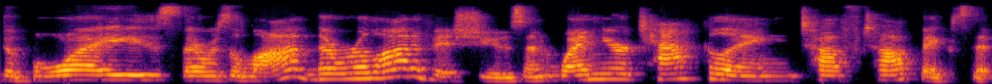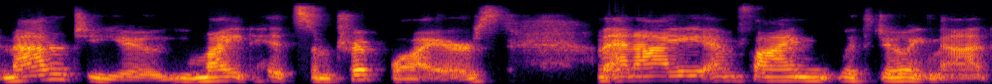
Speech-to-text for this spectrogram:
the boys, there was a lot, there were a lot of issues. And when you're tackling tough topics that matter to you, you might hit some tripwires. And I am fine with doing that.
